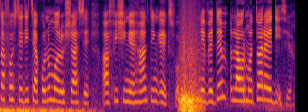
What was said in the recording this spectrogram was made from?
Aceasta a fost ediția cu numărul 6 a Fishing and Hunting Expo. Ne vedem la următoarea ediție.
